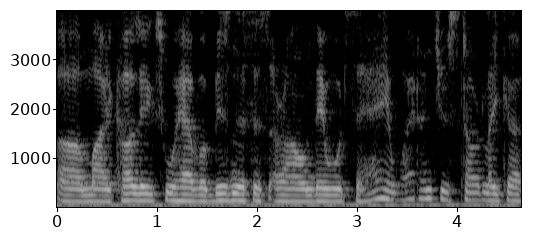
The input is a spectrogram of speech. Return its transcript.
uh, my colleagues who have uh, businesses around, they would say, "Hey, why don't you start like uh,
